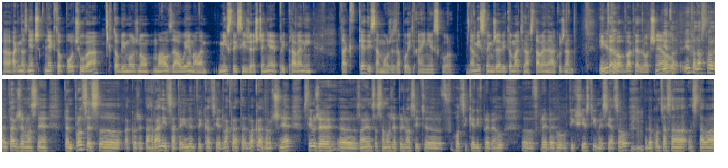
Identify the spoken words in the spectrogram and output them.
ak nás nieč, niekto počúva, kto by možno mal záujem, ale myslí si, že ešte nie je pripravený, tak kedy sa môže zapojiť aj neskôr? Ja myslím, že vy to máte nastavené akože na interval to, dvakrát ročne. Je, ale... to, je to nastavené tak, že vlastne ten proces, e, akože tá hranica tej identifikácie dvakrát, dvakrát ročne s tým, že e, zájemca sa môže prihlásiť e, v, hoci kedy v priebehu, v priebehu tých šiestich mesiacov. Uh-huh. Dokonca sa stáva,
